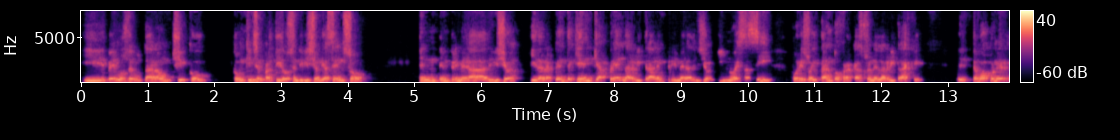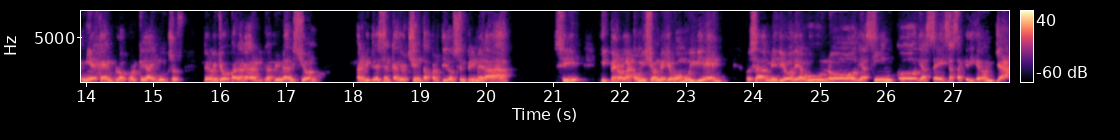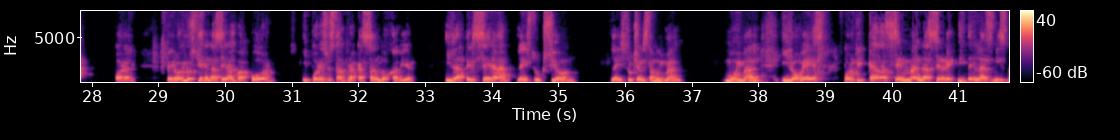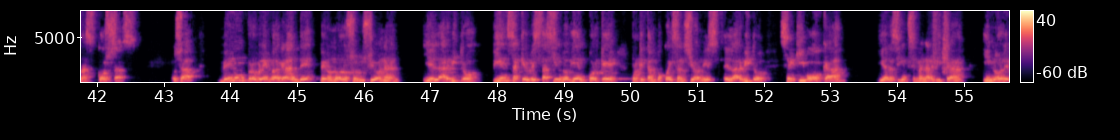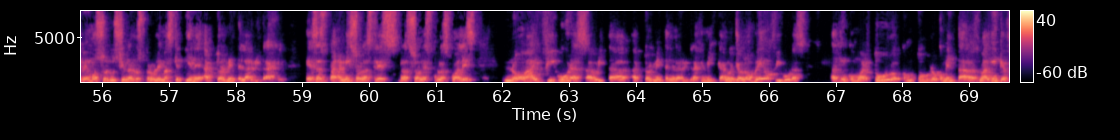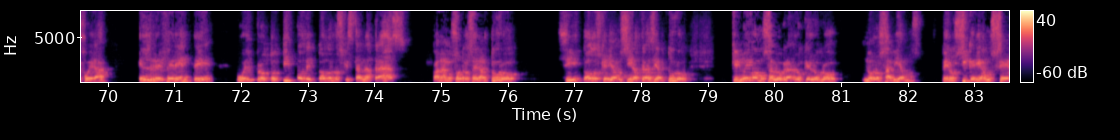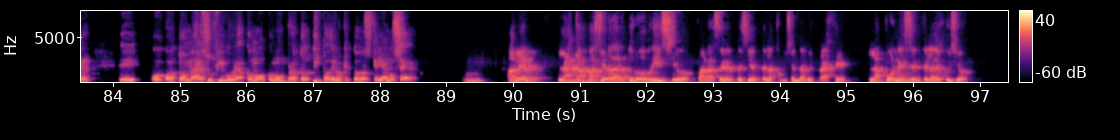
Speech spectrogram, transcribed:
y vemos debutar a un chico con 15 partidos en división de ascenso, en, primera división, y de repente quieren que aprenda a arbitrar en primera división y no es así. Por eso hay tanto fracaso en el arbitraje. Eh, te voy a poner mi ejemplo porque hay muchos, pero yo para arbitrar primera división arbitré cerca de 80 partidos en primera A ¿sí? Y, pero la comisión me llevó muy bien. O sea, me dio de a uno, de a cinco, de a seis, hasta que dijeron, ya, órale. Pero hoy los quieren hacer al vapor y por eso están fracasando, Javier. Y la tercera, la instrucción. La instrucción está muy mal, muy mal. Y lo ves porque cada semana se repiten las mismas cosas. O sea, ven un problema grande, pero no lo solucionan, y el árbitro piensa que lo está haciendo bien. ¿Por qué? Porque tampoco hay sanciones. El árbitro se equivoca y a la siguiente semana arbitra y no le vemos solución a los problemas que tiene actualmente el arbitraje. Esas para mí son las tres razones por las cuales no hay figuras ahorita actualmente en el arbitraje mexicano. Yo no veo figuras, alguien como Arturo, como tú lo comentabas, ¿no? Alguien que fuera el referente o el prototipo de todos los que están atrás. Para nosotros era Arturo, ¿sí? Todos queríamos ir atrás de Arturo. Que no íbamos a lograr lo que él logró, no lo sabíamos, pero sí queríamos ser eh, o, tomar su figura como, como un prototipo de lo que todos queríamos ser. Mm. A ver, la capacidad de Arturo Bricio para ser el presidente de la comisión de arbitraje, ¿la pones en tela de juicio?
